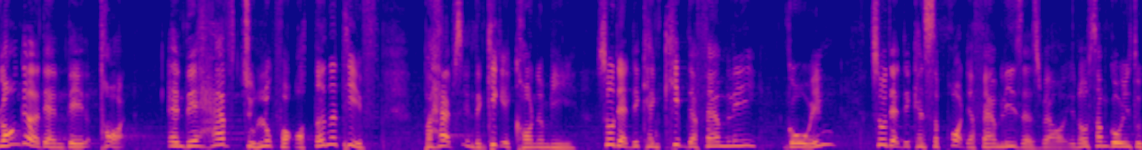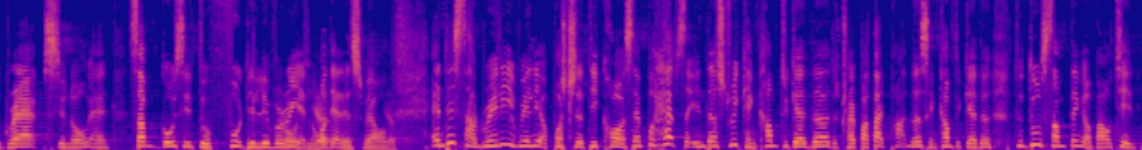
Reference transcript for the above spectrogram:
longer than they thought, and they have to look for alternative, perhaps in the gig economy, so that they can keep their family going, so that they can support their families as well. You know, some go into Grabs, you know, and some goes into food delivery oh, and yeah. all that as well. Yes. And these are really, really opportunity costs. And perhaps the industry can come together, the tripartite partners can come together to do something about it.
